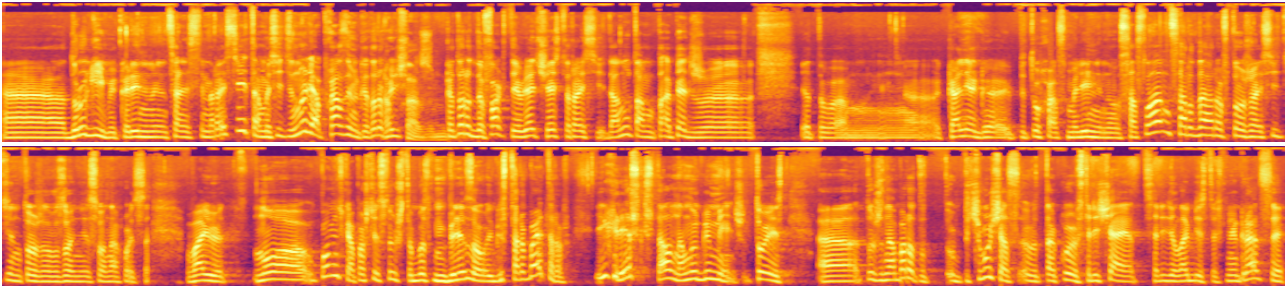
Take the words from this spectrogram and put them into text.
э, другими коренными национальностями России, там, осетин, ну или абхазами, которые, абхазами. которые де-факто являются частью России. Да, ну там, опять же, этого э, коллега Петуха Смоленинова Сослан Сардаров, тоже осетин, тоже в зоне СО находится, воюет. Но помните, когда пошли слухи, что будут мобилизовывать гастарбайтеров, их резко стало намного меньше. То есть, э, тут же наоборот, вот, почему сейчас вот такое встречает среди лоббистов миграции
